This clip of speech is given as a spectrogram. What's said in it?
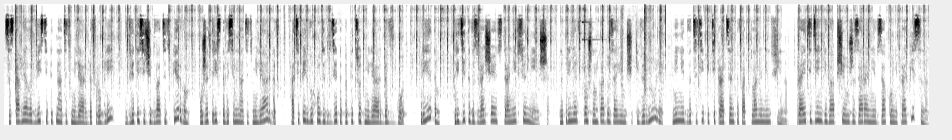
составляла 215 миллиардов рублей, в 2021 уже 318 миллиардов, а теперь выходит где-то по 500 миллиардов в год. При этом кредиты возвращают стране все меньше. Например, в прошлом году заемщики вернули менее 25% от плана Минфина. Про эти деньги вообще уже заранее в законе прописано,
